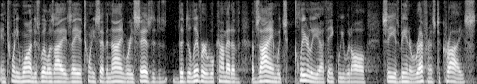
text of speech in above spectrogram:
and 21, as well as Isaiah 27 9, where he says that the deliverer will come out of, of Zion, which clearly I think we would all see as being a reference to Christ.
